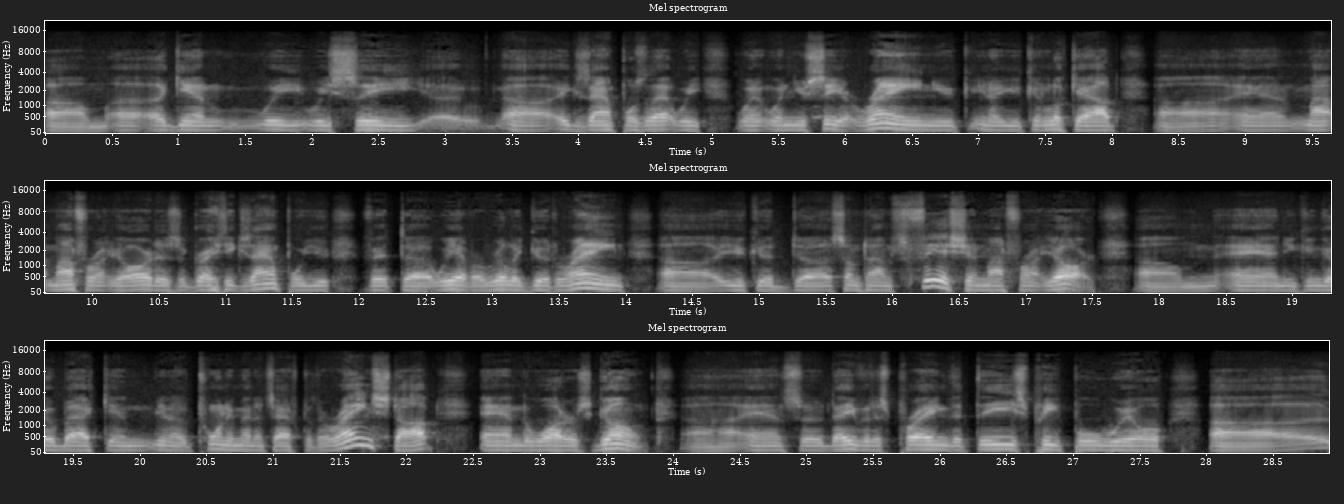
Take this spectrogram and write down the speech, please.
um, again we we see examples of that we when when you see it rain you you know you can look out, uh, and my, my front yard is a great example. You if it uh, we have a really good rain, uh, you could uh, sometimes fish in my front yard, um, and you can go back in you know 20 minutes after the rain stopped and the water's gone. Uh, and so David is praying that these people will uh,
